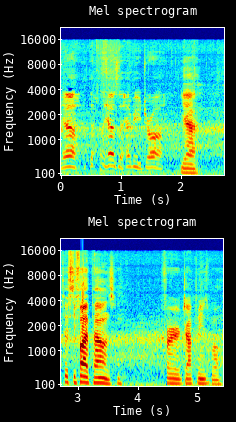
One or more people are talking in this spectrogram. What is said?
Yeah, it definitely has a heavier draw. Yeah, 55 pounds for Japanese bow.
